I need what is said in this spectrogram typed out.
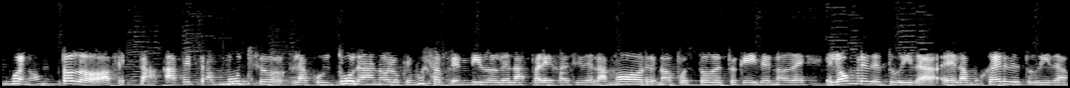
Bueno, todo afecta, afecta mucho la cultura, ¿no? Lo que hemos aprendido de las parejas y del amor, ¿no? Pues todo esto que dices, ¿no? De el hombre de tu vida, eh, la mujer de tu vida.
